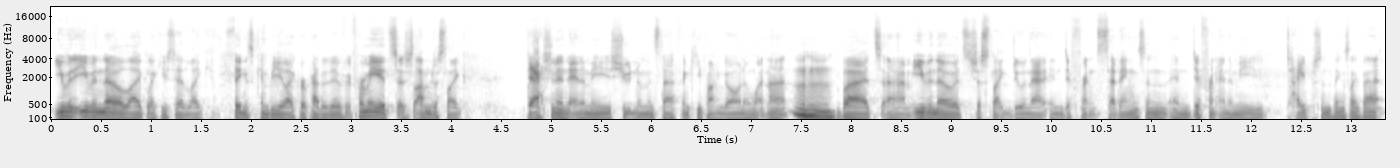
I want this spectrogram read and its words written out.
even even though like like you said like things can be like repetitive for me it's just i'm just like dashing into enemies shooting them and stuff and keep on going and whatnot Mhm. but um, even though it's just like doing that in different settings and, and different enemy types and things like that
